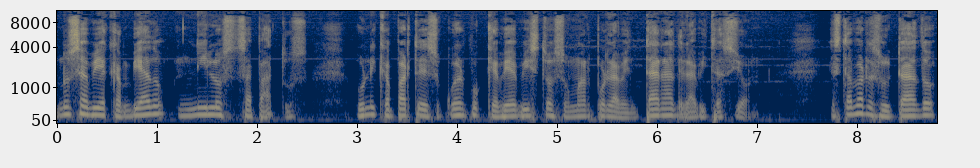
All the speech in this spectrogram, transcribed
no se había cambiado ni los zapatos, única parte de su cuerpo que había visto asomar por la ventana de la habitación. Estaba resultando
